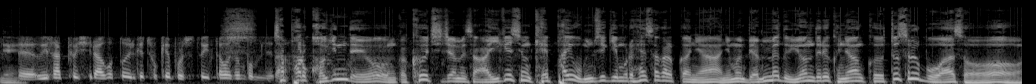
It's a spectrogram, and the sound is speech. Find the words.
네. 예, 의사 표시라고 또 이렇게 좋게 볼 수도 있다고 저는 봅니다. 자, 바로 거긴데요. 그러니까 그 지점에서 아 이게 지금 개파의 움직임으로 해석할 거냐, 아니면 몇몇 의원들이 그냥 그 뜻을 모아서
